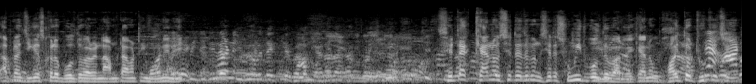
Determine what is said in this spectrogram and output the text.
আপনার জিজ্ঞেস করলে বলতে পারবেন নামটা আমার ঠিক মনে নেই। সেটা কেন সেটা দেখুন সেটা সুমিত বলতে পারবে কেন হয়তো ঢুকেছে। আট-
